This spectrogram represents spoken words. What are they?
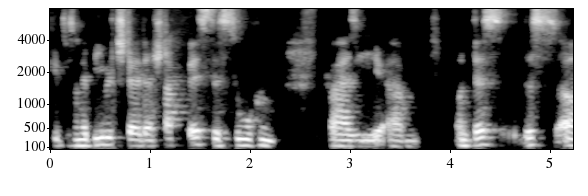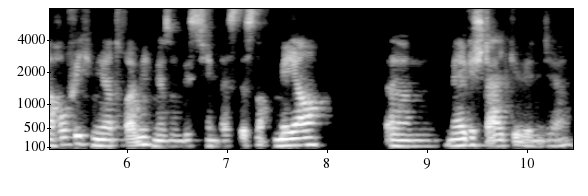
gibt so eine Bibelstelle, der Stadt Bestes suchen quasi. Ähm, und das, das äh, hoffe ich mir, träume ich mir so ein bisschen, dass das noch mehr, ähm, mehr Gestalt gewinnt, ja.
